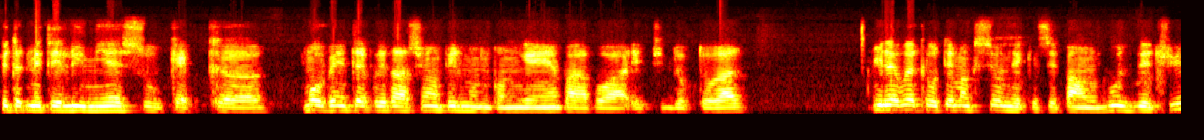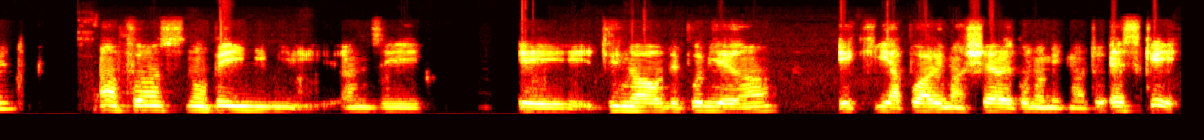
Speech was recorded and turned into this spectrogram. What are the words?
peut-être mettre lumière sur quelques euh, mauvaises interprétations puis le monde qu'on gagne par rapport à l'étude doctorale. Il est vrai que vous mentionné que ce n'est pas une bourse d'études. En France, nos pays, on et du nord de premier rang et qui est probablement cher économiquement. Est-ce que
